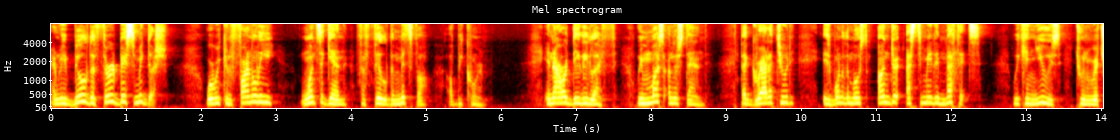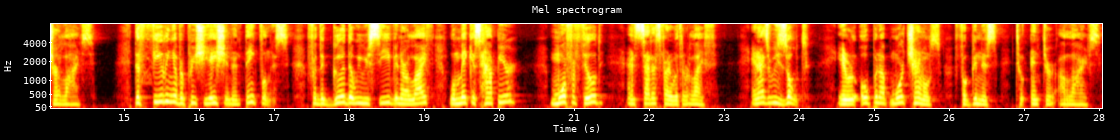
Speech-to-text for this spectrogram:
and rebuild the third Beis Hamikdash, where we can finally once again fulfill the mitzvah of Bikurim. In our daily life, we must understand that gratitude is one of the most underestimated methods we can use to enrich our lives. The feeling of appreciation and thankfulness for the good that we receive in our life will make us happier, more fulfilled, and satisfied with our life. And as a result, it will open up more channels for goodness to enter our lives.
